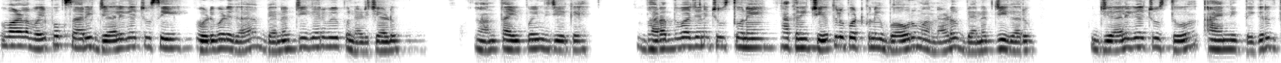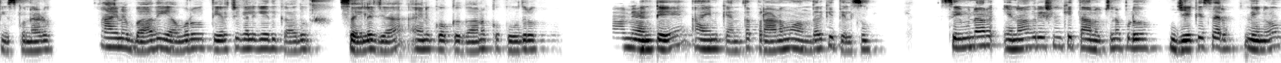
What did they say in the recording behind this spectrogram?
వాళ్ళ వైపు ఒకసారి జాలిగా చూసి ఒడిబడిగా బెనర్జీ గారి వైపు నడిచాడు. అంతా అయిపోయింది జేకే. భరద్వాజని చూస్తూనే అతని చేతులు పట్టుకుని బౌరుమన్నాడు బెనర్జీ గారు. జాలిగా చూస్తూ ఆయన్ని దగ్గరకు తీసుకున్నాడు. ఆయన బాధ ఎవరూ తీర్చగలిగేది కాదు. శైలజ ఆయనకు ఒక్కగానొక్క కూతురు. ఆమె అంటే ఆయనకి ఎంత ప్రాణమో అందరికీ తెలుసు. సెమినార్ ఇనాగ్రేషన్కి తాను వచ్చినప్పుడు జేకే సార్ నేను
